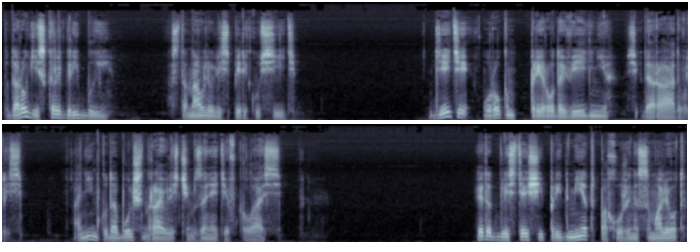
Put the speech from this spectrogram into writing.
По дороге искали грибы. Останавливались перекусить. Дети урокам природоведения всегда радовались. Они им куда больше нравились, чем занятия в классе. Этот блестящий предмет, похожий на самолет,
